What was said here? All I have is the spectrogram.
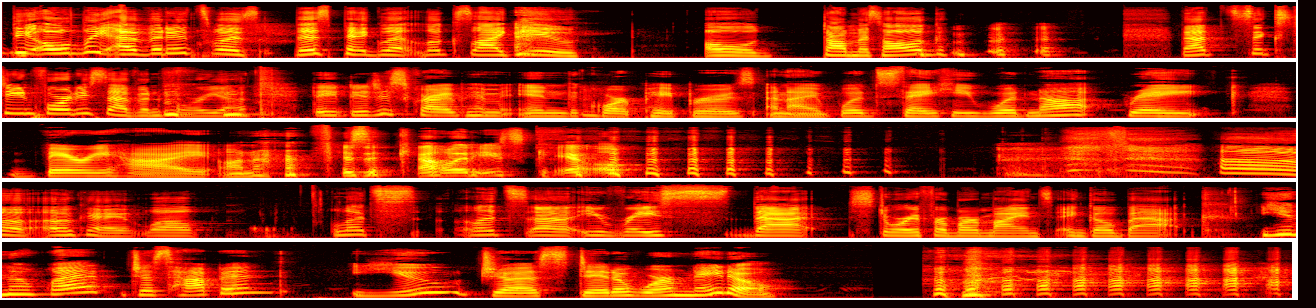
The only evidence was this piglet looks like you, old Thomas Hogg. That's 1647 for you. they did describe him in the court papers, and I would say he would not rank very high on our physicality scale. oh, okay. Well, let's let's uh, erase that story from our minds and go back. You know what just happened? You just did a worm NATO.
